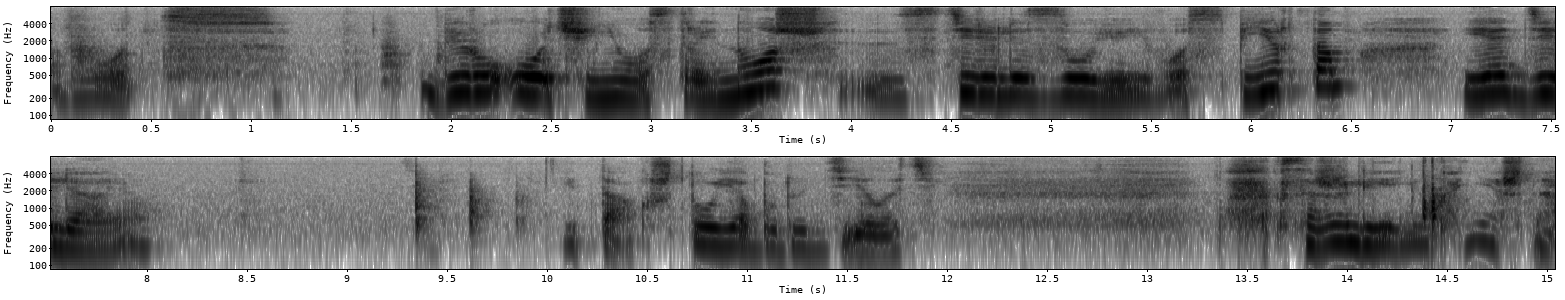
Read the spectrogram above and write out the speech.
Вот. Беру очень острый нож, стерилизую его спиртом и отделяю. Итак, что я буду делать? К сожалению, конечно,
